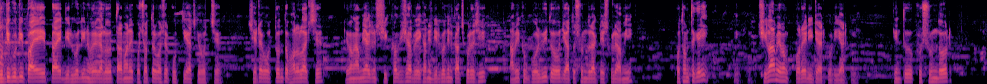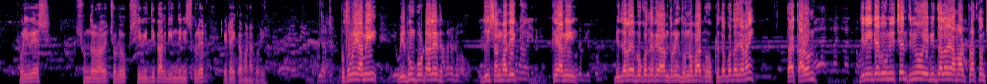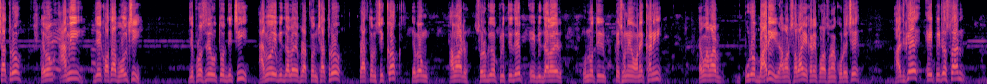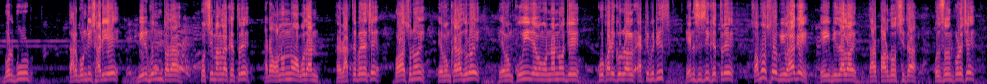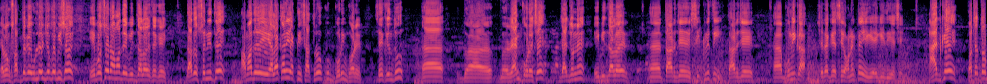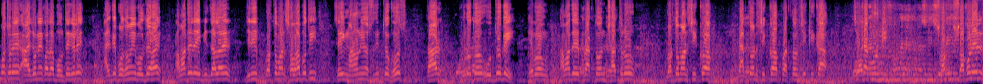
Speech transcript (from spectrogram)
গুটি গুটি পায়ে প্রায় দীর্ঘদিন হয়ে গেল, তার মানে পঁচাত্তর বছর পূর্তি আজকে হচ্ছে। সেটা অত্যন্ত ভালো লাগছে এবং আমি একজন শিক্ষক হিসাবে এখানে দীর্ঘদিন কাজ করেছি। আমি খুব গর্বিত যে এত সুন্দর একটা স্কুলে আমি প্রথম থেকেই ছিলাম এবং পরে রিটায়ার করি আর কি। কিন্তু খুব সুন্দর পরিবেশ, সুন্দরভাবে চলুক শ্রীবৃদ্ধি পাক দিন দিন স্কুলের এটাই কামনা করি। প্রথমেই আমি বীরভূম পোর্টালের দুই সাংবাদিককে আমি বিদ্যালয়ের পক্ষ থেকে আন্তরিক ধন্যবাদ ও কৃতজ্ঞতা জানাই। তার কারণ, যিনি ইন্টারভিউ নিচ্ছেন, তিনিও এই বিদ্যালয়ে আমার প্রাক্তন ছাত্র এবং আমি যে কথা বলছি, যে প্রশ্নের উত্তর দিচ্ছি, আমিও এই বিদ্যালয়ের প্রাক্তন ছাত্র, প্রাক্তন শিক্ষক এবং আমার স্বর্গীয় পৃথ্বীদেব এই বিদ্যালয়ের উন্নতির পেছনে অনেকখানি এবং আমার পুরো বাড়ির আমার সবাই এখানে পড়াশোনা করেছে। আজকে এই পীঠস্থান বোলপুর, তারগণ্ডি ছাড়িয়ে বীরভূম তথা পশ্চিমবাংলার ক্ষেত্রে একটা অনন্য অবদান রাখতে পেরেছে পড়াশুনোয় এবং খেলাধুলোয় এবং কুইজ এবং অন্যান্য যে কো কারিকুলার অ্যাক্টিভিটিস এনসিসি ক্ষেত্রে সমস্ত বিভাগে এই বিদ্যালয় তার পারদর্শিতা প্রদর্শন করেছে। এবং সবথেকে উল্লেখযোগ্য বিষয়, এবছর আমাদের বিদ্যালয় থেকে দ্বাদশ শ্রেণীতে আমাদের এই এলাকারই একটি ছাত্র খুব গরিব ঘরের, সে কিন্তু র্যাঙ্ক করেছে, যার জন্যে এই বিদ্যালয়ের তার যে স্বীকৃতি, তার যে ভূমিকা, সেটাকে সে অনেকটাই এগিয়ে দিয়েছে। আজকে পঁচাত্তর বছরের আয়োজনের কথা বলতে গেলে, আজকে প্রথমেই বলতে হয়, আমাদের এই বিদ্যালয়ের যিনি বর্তমান সভাপতি, সেই মাননীয় সুদীপ্ত ঘোষ তার মূলত উদ্যোগেই এবং আমাদের প্রাক্তন ছাত্র, বর্তমান শিক্ষক, প্রাক্তন শিক্ষক, প্রাক্তন শিক্ষিকা, শিক্ষাকর্মী সকলের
